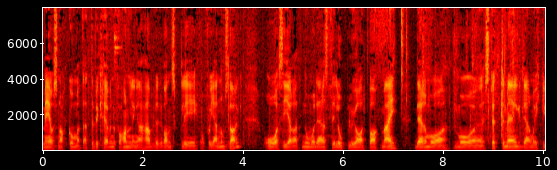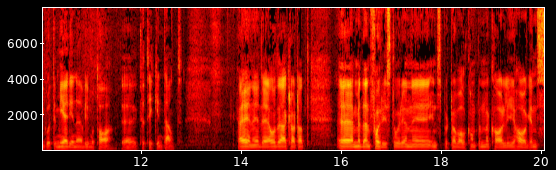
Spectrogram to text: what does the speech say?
Med å snakke om at dette blir krevende forhandlinger, her blir det vanskelig å få gjennomslag. Og sier at nå må dere stille opp lojalt bak meg. Dere må, må, støtte meg, dere må ikke gå til mediene. Vi må ta eh, kritikk internt. Jeg er enig i det. Og det er klart at eh, med den forhistorien i innspurt av valgkampen med Carl I. Hagens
